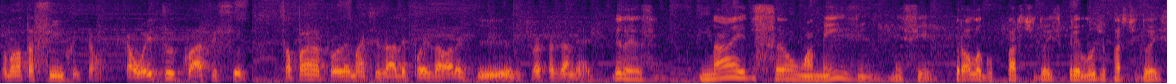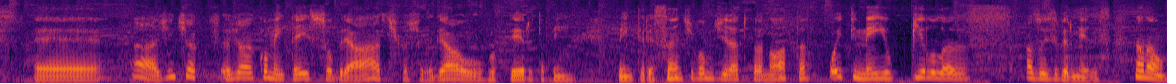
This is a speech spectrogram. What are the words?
Dou uma nota 5, então. Fica 8, 4 e 5. Só para problematizar depois a hora que a gente vai fazer a média. Beleza. Na edição Amazing, nesse prólogo parte 2, prelúdio parte 2, é, ah, a gente já, eu já comentei sobre a arte, que eu achei legal, o roteiro tá bem, bem interessante. Vamos direto para nota 8,5 pílulas azuis e vermelhas. Não, não,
